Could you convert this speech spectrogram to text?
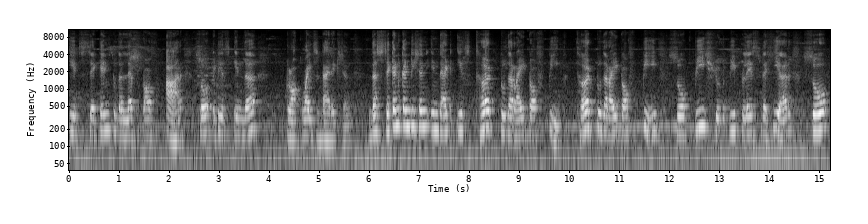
is second to the left of r so it is in the clockwise direction the second condition in that is third to the right of P. Third to the right of P. So P should be placed here. So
